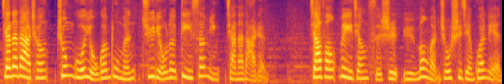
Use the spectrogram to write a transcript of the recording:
加拿大称，中国有关部门拘留了第三名加拿大人，加方未将此事与孟晚舟事件关联，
